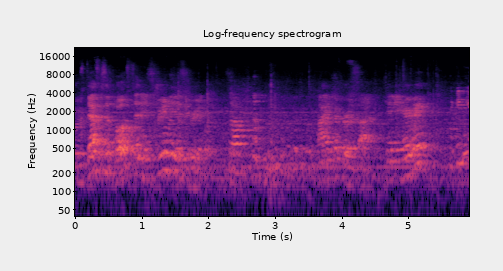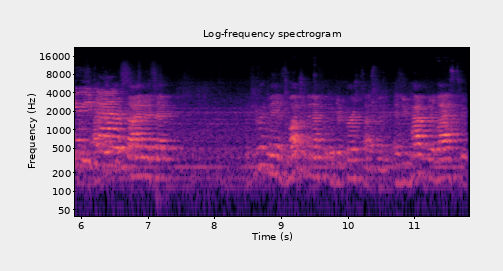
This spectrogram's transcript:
who was deaf as a post and extremely disagreeable. So, I took her aside. Can you hear me? I can hear you, Dad. I took her aside and I said, if you had made as much of an effort with your first husband as you have with your last two,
